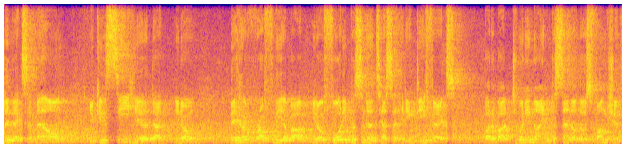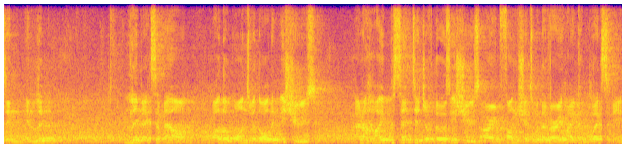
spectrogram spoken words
libxml, you can see here that, you know, they have roughly about, you know, 40% of the tests are hitting defects, but about 29% of those functions in, in lib, libxml are the ones with all the issues, and a high percentage of those issues are in functions with a very high complexity.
